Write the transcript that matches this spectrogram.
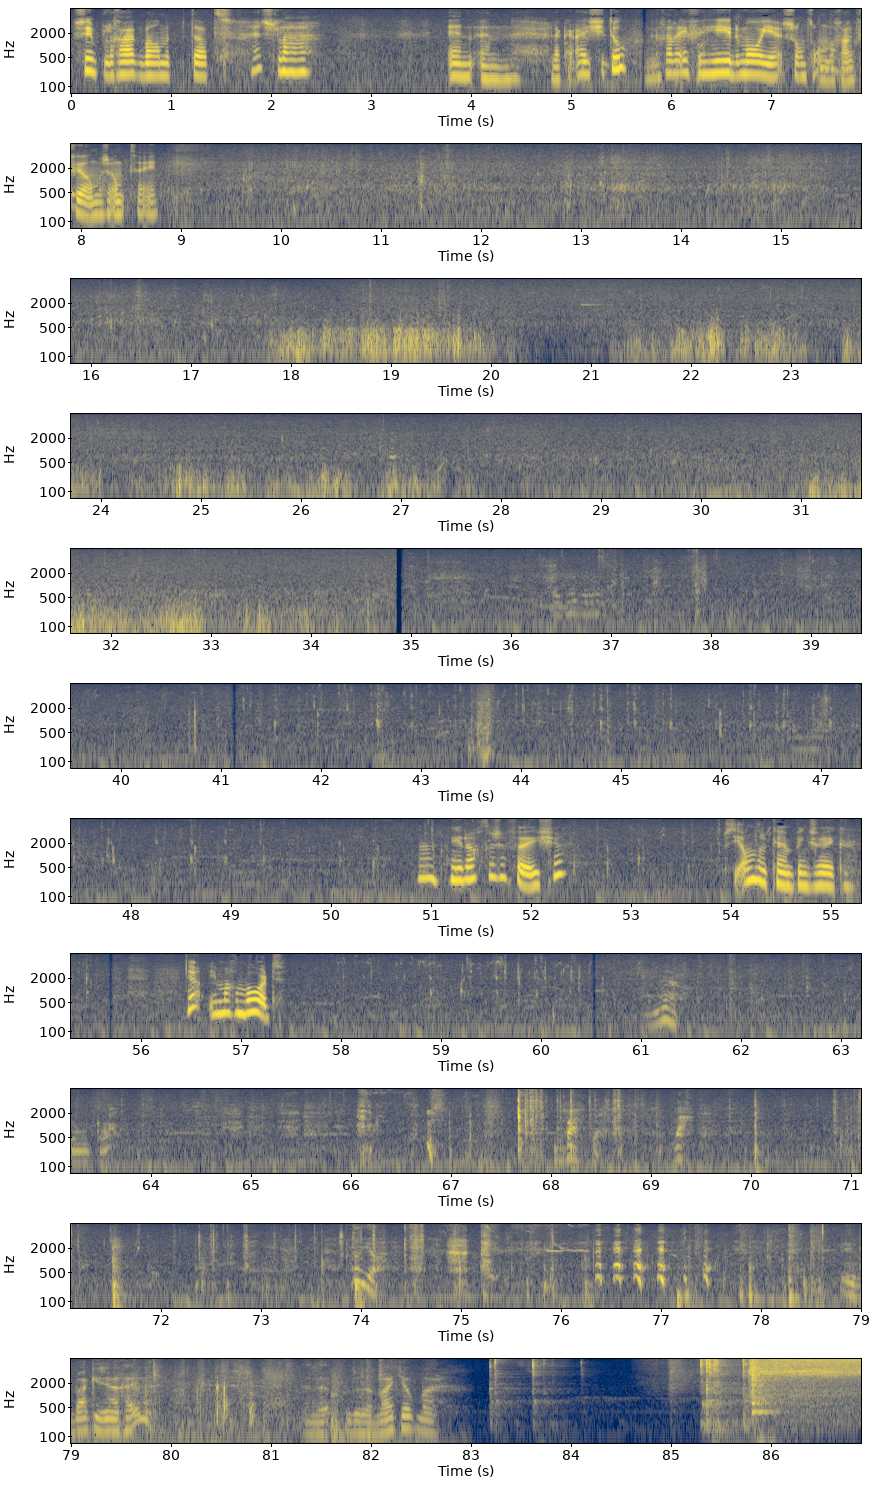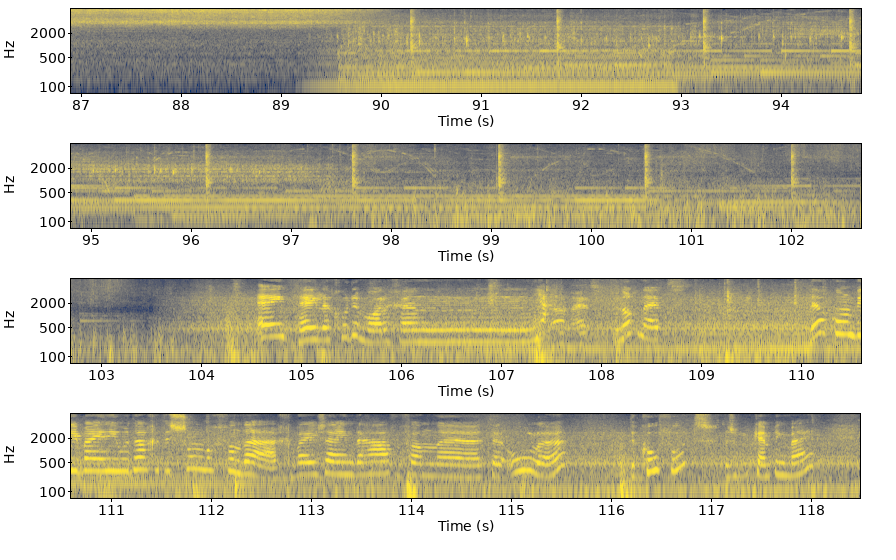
Simpele gehaktbal met patat en sla. En een lekker ijsje toe. We gaan even hier de mooie zonsondergang filmen zometeen. Hm, hierachter is een feestje. Dat is die andere camping zeker. Ja, je mag aan boord. Nou. Donker. Wacht even. Wacht even. Doe joh. Even bakjes aangeven. En eh, doe dat matje ook maar. Een hele goede morgen. Ja, Ja, net. nog net. Welkom weer bij een nieuwe dag. Het is zondag vandaag. Wij zijn de haven van eh Ter Oele, de Koevoet, er is ook een camping bij.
